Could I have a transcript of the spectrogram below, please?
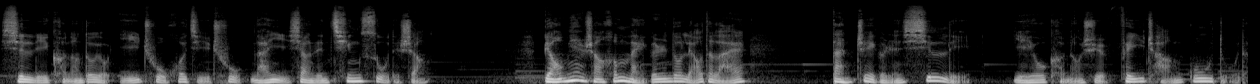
心里可能都有一处或几处难以向人倾诉的伤。表面上和每个人都聊得来，但这个人心里也有可能是非常孤独的。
